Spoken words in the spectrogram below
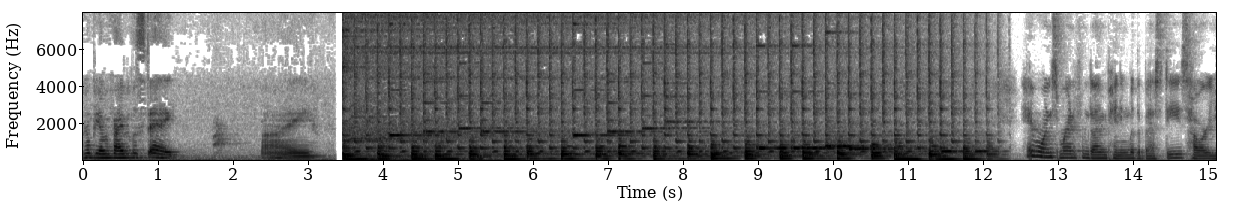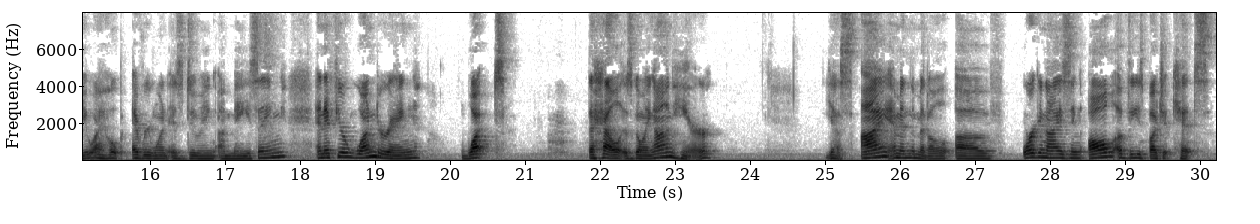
I hope you have a fabulous day. Bye. Hey everyone, it's Miranda from Diamond Painting with the Besties. How are you? I hope everyone is doing amazing. And if you're wondering what the hell is going on here, Yes, I am in the middle of organizing all of these budget kits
